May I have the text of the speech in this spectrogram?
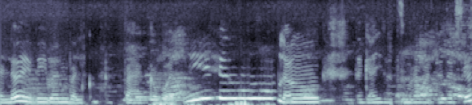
Hello everyone welcome to back blog तर काही मला वाटत असेल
